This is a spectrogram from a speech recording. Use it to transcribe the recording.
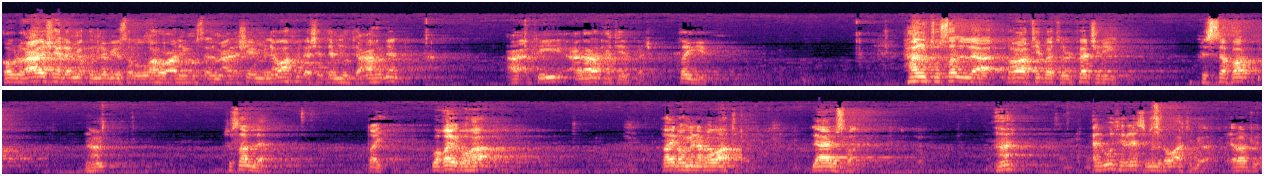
قول عائشة لم يكن النبي صلى الله عليه وسلم على شيء من النوافل أشد منه تعاهدا في على ركعتي الفجر. طيب. هل تصلى راتبة الفجر في السفر؟ نعم. تصلى. طيب. وغيرها؟ غيرها من الرواتب. لا يصلى ها؟ الوتر ليس من الرواتب يا رجل.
